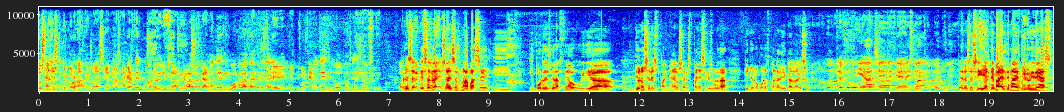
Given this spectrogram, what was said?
Dos años contra Morona. O sea, si no acabas en la cárcel, pues Madre o sea, acabas suicidándote o acabas eh, divorciándote. O, Pero esa, esa, es la, o sea, esa es una base y y por desgracia hoy día, yo no sé en España, ¿eh? o sea, en España sí que es verdad que yo no conozco a nadie que haga eso. Pero eso sí, el tema, el tema de tiroideas...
